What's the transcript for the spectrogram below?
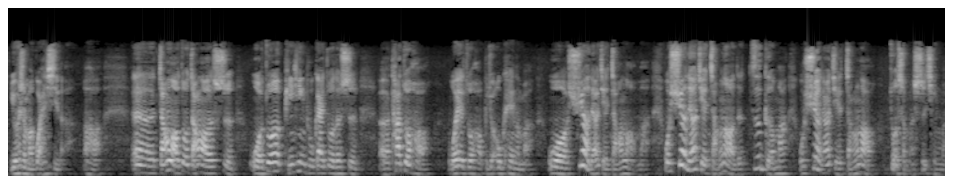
有什么关系呢？啊？呃，长老做长老的事，我做平行图该做的事，呃，他做好，我也做好，不就 OK 了吗？我需要了解长老吗？我需要了解长老的资格吗？我需要了解长老做什么事情吗？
